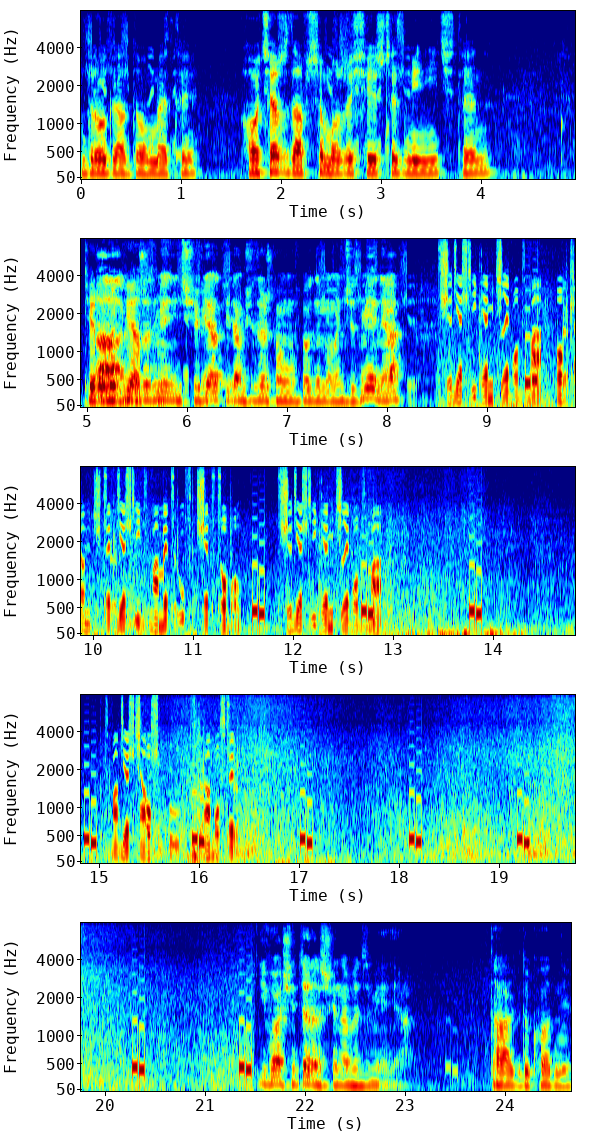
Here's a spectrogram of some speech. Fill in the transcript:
droga do mety, chociaż zawsze może się jeszcze zmienić ten kierunek Tak, wiatru. może zmienić się wiatr i tam się zresztą w pewnym momencie zmienia. 35,2 Orkan 42 metrów przed tobą. 35,2 28 w prawo ster I właśnie teraz się nawet zmienia. Tak, dokładnie.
